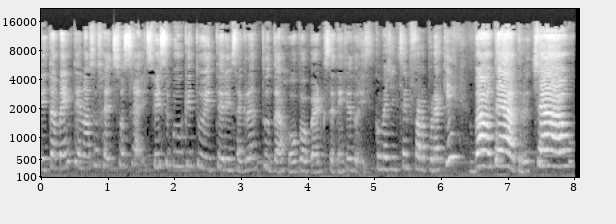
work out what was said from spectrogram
E também tem nossas redes sociais: Facebook, Twitter, Instagram, tudo arroba albergo72. Como a gente sempre fala por aqui, vá ao teatro! Tchau!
